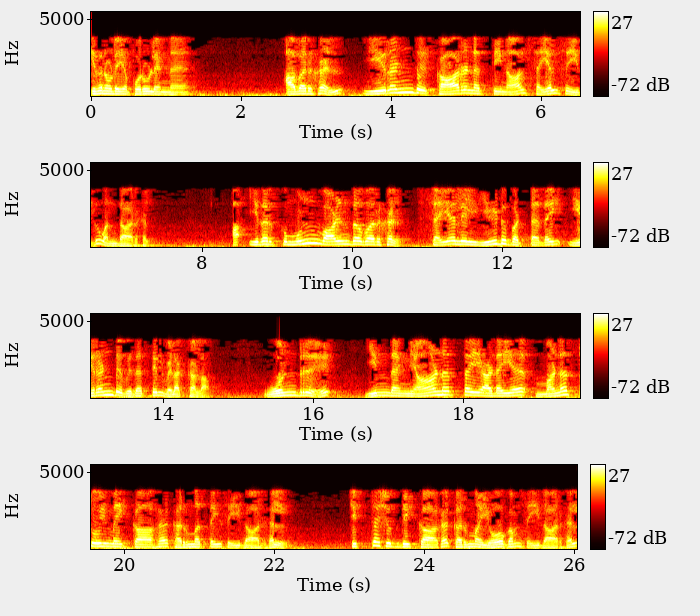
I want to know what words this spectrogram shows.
இதனுடைய பொருள் என்ன? அவர்கள் இரண்டு காரணத்தினால் செயல் செய்து வந்தார்கள். இதற்கு முன் வாழ்ந்தவர்கள் செயலில் ஈடுபட்டதை இரண்டு விதத்தில் விளக்கலாம். ஒன்று இந்த ஞானத்தை அடைய மன தூய்மைக்காக கர்மத்தை செய்தார்கள். சித்த சுத்திக்காக கர்ம யோகம் செய்தார்கள்.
